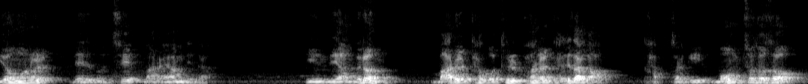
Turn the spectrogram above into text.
영혼을 내려놓지 말아야 합니다. 인디안들은 말을 타고 들판을 달리다가 갑자기 멈춰서서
